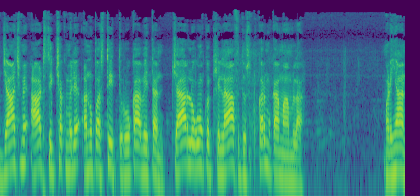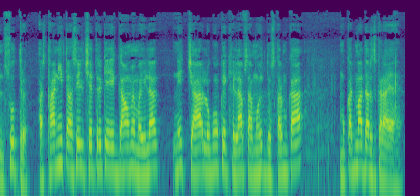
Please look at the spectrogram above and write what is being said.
जाँच में आठ शिक्षक मिले अनुपस्थित, रोका वेतन, चार लोगों के खिलाफ दुष्कर्म का मामला। मढ़ियान सूत्र, स्थानीय तहसील क्षेत्र के एक गाँव में महिला ने चार लोगों के खिलाफ सामूहिक दुष्कर्म का मुकदमा दर्ज कराया है।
